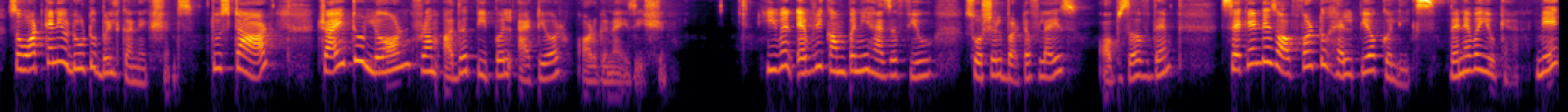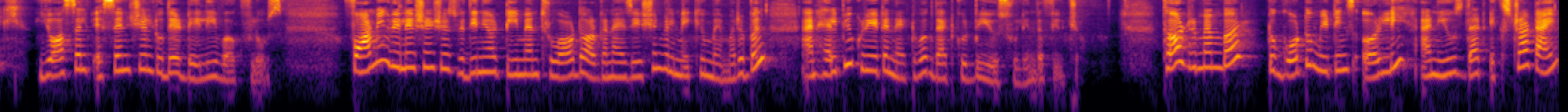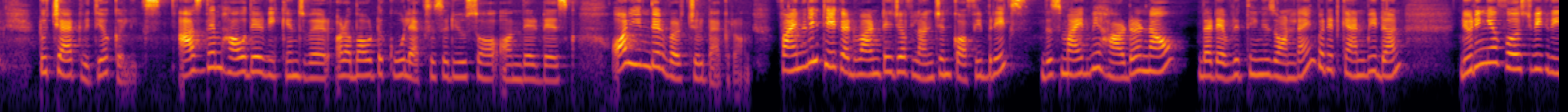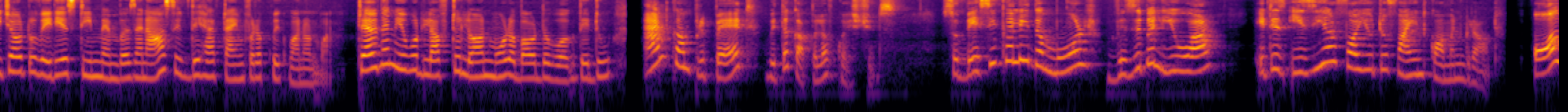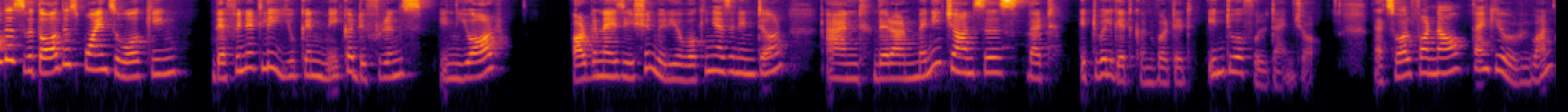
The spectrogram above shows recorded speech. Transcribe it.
So, what can you do to build connections? To start, try to learn from other people at your organization. Even every company has a few social butterflies, observe them. Second is offer to help your colleagues whenever you can. Make yourself essential to their daily workflows. Forming relationships within your team and throughout the organization will make you memorable and help you create a network that could be useful in the future. Third, remember to go to meetings early and use that extra time to chat with your colleagues. Ask them how their weekends were or about a cool accessory you saw on their desk or in their virtual background. Finally, take advantage of lunch and coffee breaks. This might be harder now that everything is online, but it can be done. During your first week, reach out to various team members and ask if they have time for a quick one on one. Tell them you would love to learn more about the work they do and come prepared with a couple of questions. So basically, the more visible you are, it is easier for you to find common ground. All this, with all these points working, definitely you can make a difference in your organization where you're working as an intern, and there are many chances that it will get converted into a full time job. That's all for now. Thank you, everyone.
